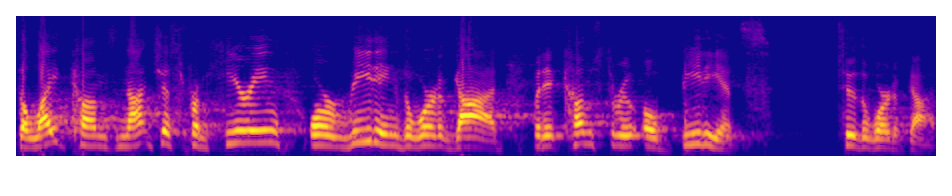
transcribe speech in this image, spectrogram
Delight comes not just from hearing or reading the Word of God, but it comes through obedience to the Word of God.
